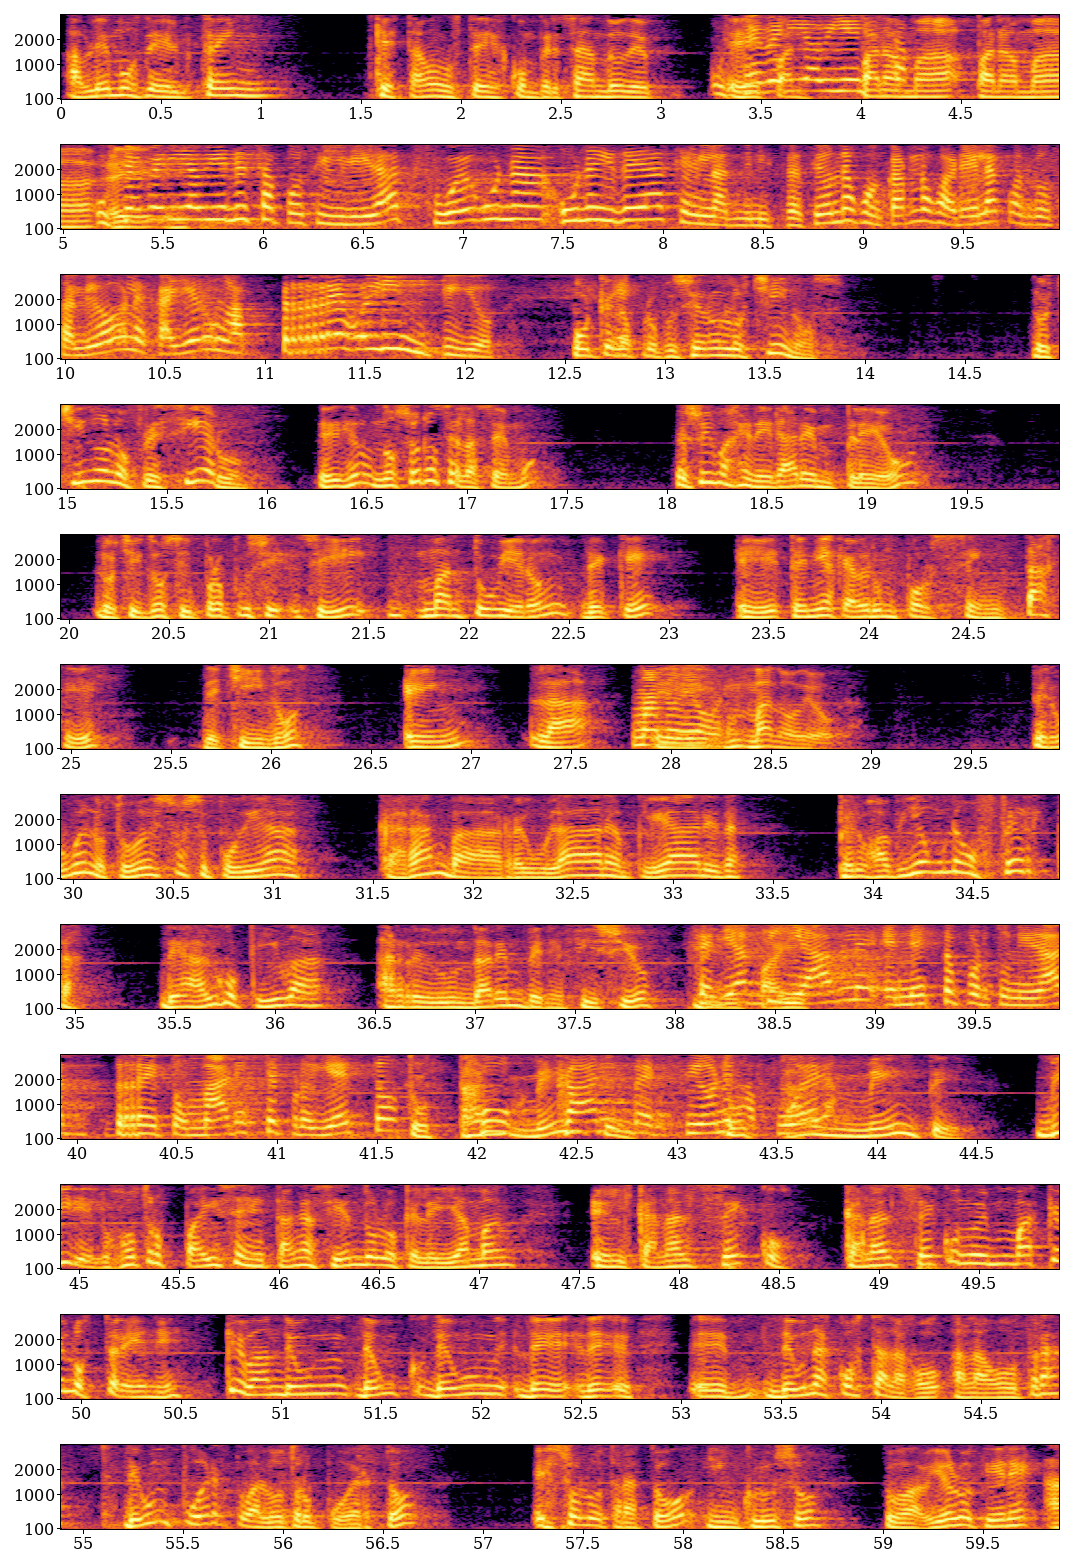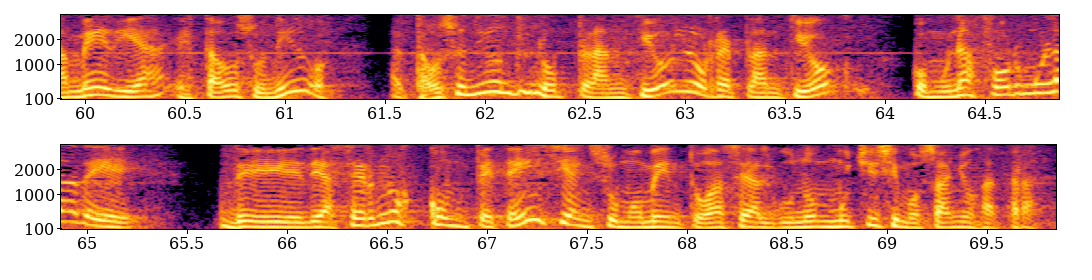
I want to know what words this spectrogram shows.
hablemos del tren que estaban ustedes conversando de ¿Usted vería bien Panamá, esa, Panamá, ¿Usted vería bien esa posibilidad? Fue una, una idea que en la administración de Juan Carlos Varela, cuando salió, le cayeron a prejo limpio. Porque lo propusieron los chinos. Los chinos lo ofrecieron. Le dijeron, nosotros se lo hacemos. Eso iba a generar empleo. Los chinos sí, sí mantuvieron de que tenía que haber un porcentaje de chinos en la mano de, obra. mano de obra. Pero bueno, todo eso se podía, caramba, regular, ampliar y tal. Pero había una oferta de algo que iba a redundar en beneficio. ¿Sería del país. viable en esta oportunidad retomar este proyecto? Totalmente. Buscar inversiones afuera. Totalmente. Mire, los otros países están haciendo lo que le llaman el canal seco. Canal seco no es más que los trenes que van de, eh, una costa a la, otra, de un puerto al otro puerto. Eso lo trató, incluso todavía lo tiene a media Estados Unidos. Estados Unidos lo planteó y lo replanteó como una fórmula de, hacernos competencia en su momento, hace algunos muchísimos años atrás.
